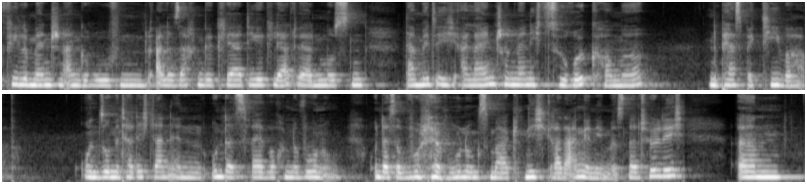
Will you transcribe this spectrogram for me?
viele Menschen angerufen, alle Sachen geklärt, die geklärt werden mussten, damit ich allein schon, wenn ich zurückkomme, eine Perspektive habe. Und somit hatte ich dann in unter zwei Wochen eine Wohnung. Und das, obwohl der Wohnungsmarkt nicht gerade angenehm ist. Natürlich ähm,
